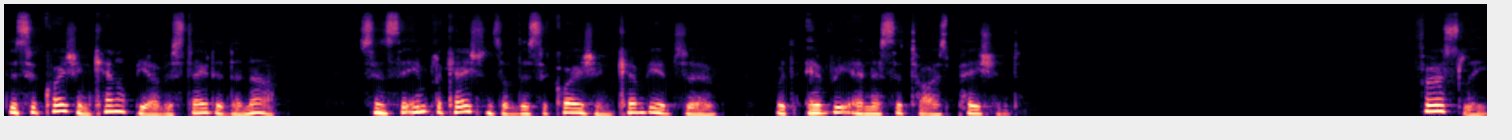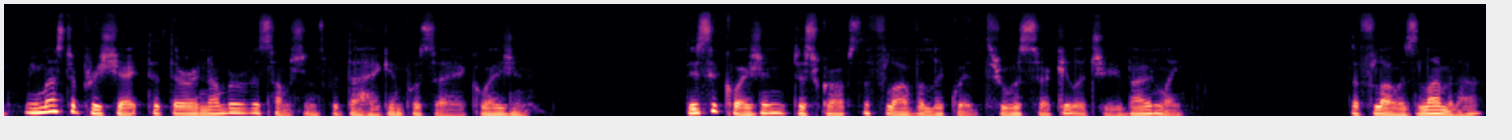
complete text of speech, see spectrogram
This equation cannot be overstated enough, since the implications of this equation can be observed with every anesthetized patient. Firstly, we must appreciate that there are a number of assumptions with the Hagen-Poiseuille equation. This equation describes the flow of a liquid through a circular tube only. The flow is laminar,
